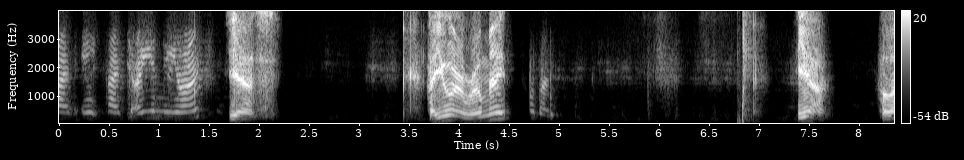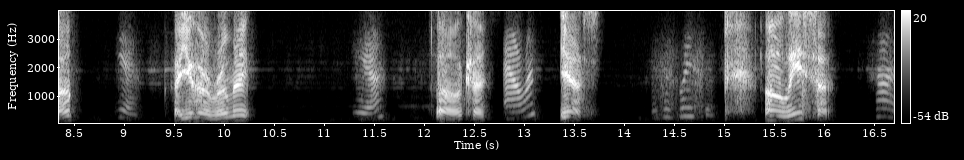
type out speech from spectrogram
5852. Are you in New York? Yes. Are you her roommate? Hold on. Yeah. Hello? Yeah. Are you her roommate? Yeah. Oh, okay. Alan? Yes. This is Lisa. Oh, Lisa. Hi.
